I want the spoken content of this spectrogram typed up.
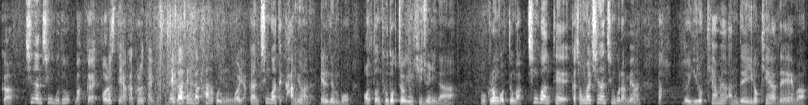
그러니까 친한 친구도 막 어렸을 때 약간 그런 타입이었어. 내가 생각하고 있는 걸 약간 친구한테 강요하는. 예를 들면 뭐 어떤 도덕적인 기준이나 뭐 그런 것도 막 친구한테 그러니까 정말 친한 친구라면 막 너 이렇게 하면 안 돼. 이렇게 해야 돼. 막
